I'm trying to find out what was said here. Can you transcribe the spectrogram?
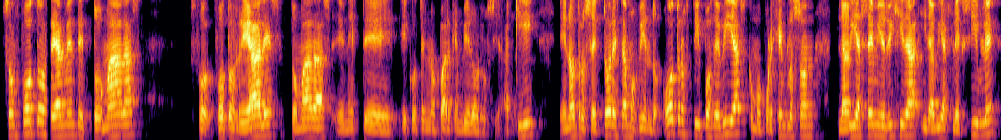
son fotos realmente tomadas, fotos reales tomadas en este Ecotecnopark en Bielorrusia. Aquí en otro sector estamos viendo otros tipos de vías, como por ejemplo son la vía semirrígida y la vía flexible.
